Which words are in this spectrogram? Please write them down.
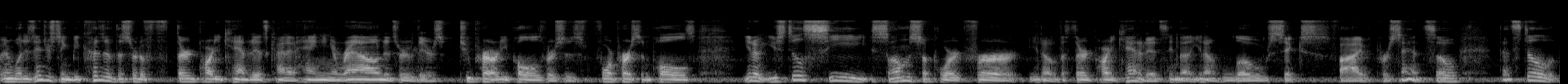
and what is interesting because of the sort of third party candidates kind of hanging around and sort of there's two party polls versus four person polls you know you still see some support for you know the third party candidates in the you know low six five percent so that's still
